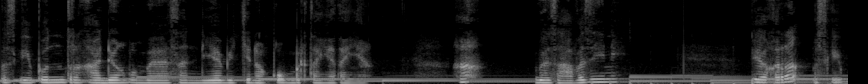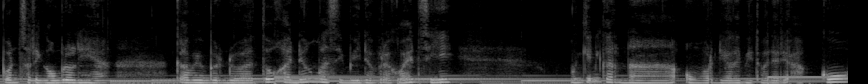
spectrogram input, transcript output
Meskipun terkadang pembahasan dia bikin aku bertanya-tanya Hah? Bahasa apa sih ini? Ya karena meskipun sering ngobrol nih ya Kami berdua tuh kadang masih beda frekuensi Mungkin karena umur dia lebih tua dari aku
